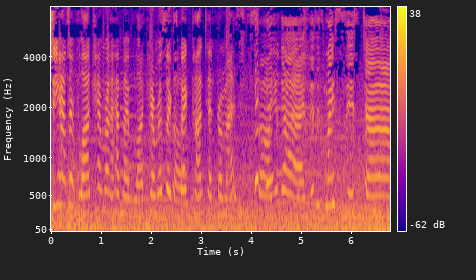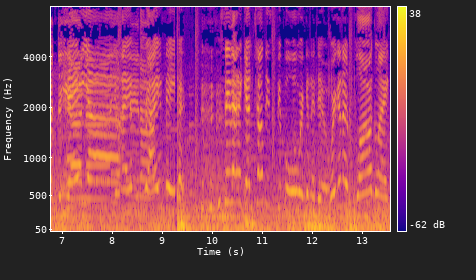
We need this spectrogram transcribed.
She has her vlog camera, I have my vlog camera, so expect content from us. so you guys, this is my sister, Diana. Hey I am driving. Say that again. Tell these people what we're gonna do. We're gonna vlog like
